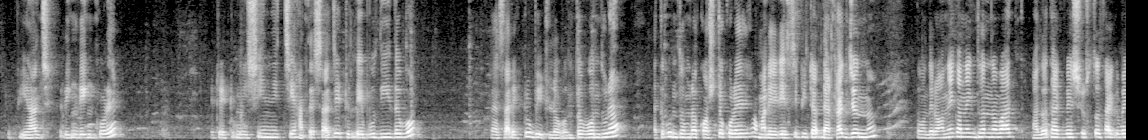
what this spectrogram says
একটু পেঁয়াজ রিং রিং করে এটা একটু মিশিয়ে নিচ্ছি হাতের সাহায্যে, একটু লেবু দিয়ে দেবো। ব্যাস, আর একটু বিট লবণ। তো বন্ধুরা, এতক্ষণ তোমরা কষ্ট করে আমার এই রেসিপিটা দেখার জন্য তোমাদের অনেক অনেক ধন্যবাদ। ভালো থাকবে, সুস্থ থাকবে।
